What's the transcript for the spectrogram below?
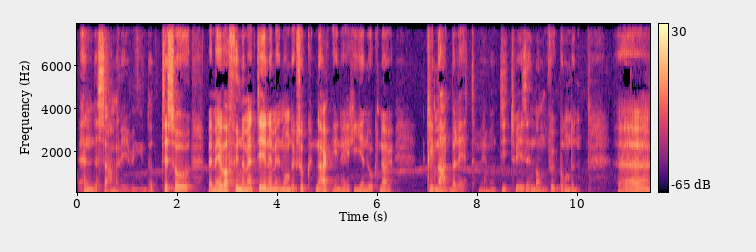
en de samenleving. Dat is zo bij mij wat fundamenteel in mijn onderzoek naar energie en ook naar klimaatbeleid. Want die twee zijn dan verbonden. Uh,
